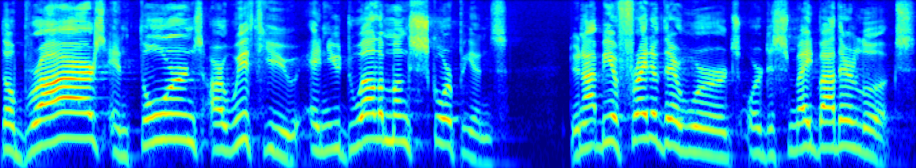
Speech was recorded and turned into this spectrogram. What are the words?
Though briars and thorns are with you, and you dwell among scorpions, do not be afraid of their words or dismayed by their looks,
